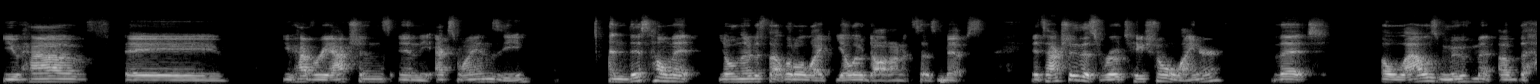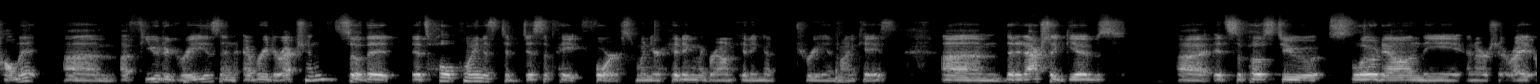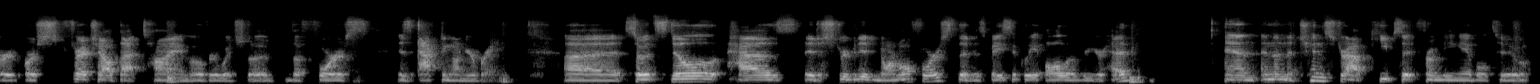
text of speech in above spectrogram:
you have a you have reactions in the X, Y, and Z. And this helmet, you'll notice that little like yellow dot on it says MIPS. It's actually this rotational liner that allows movement of the helmet um, a few degrees in every direction so that its whole point is to dissipate force when you're hitting the ground, hitting a tree in my case, um, that it actually gives, uh, it's supposed to slow down the inertia, right? Or, or stretch out that time over which the, the force is acting on your brain. Uh, so it still has a distributed normal force that is basically all over your head. And, and then the chin strap keeps it from being able to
